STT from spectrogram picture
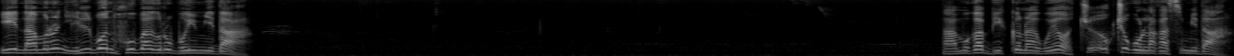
이 나무는 일본 후박으로 보입니다. 나무가 미끈하고요. 쭉쭉 올라갔습니다.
